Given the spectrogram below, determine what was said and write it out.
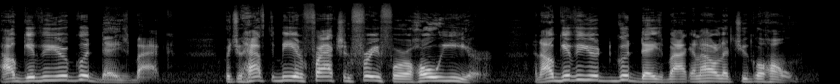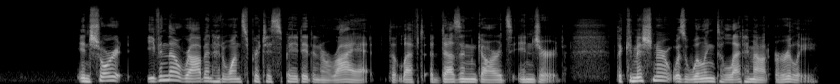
I'll give you your good days back. But you have to be infraction free for a whole year. And I'll give you your good days back and I'll let you go home. In short, even though Robin had once participated in a riot that left a dozen guards injured, the commissioner was willing to let him out early.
